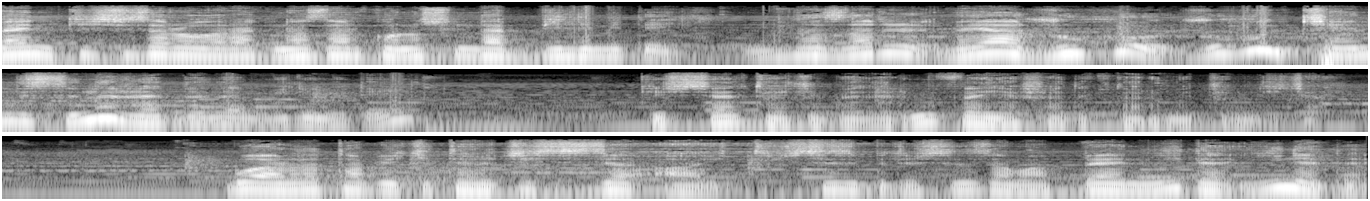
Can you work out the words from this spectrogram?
Ben kişisel olarak nazar konusunda bilimi değil, nazarı veya ruhu, ruhun kendisini reddeden bilimi değil, kişisel tecrübelerimi ve yaşadıklarımı dinleyeceğim. Bu arada tabii ki tercih size aittir. Siz bilirsiniz ama ben yine, yine de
